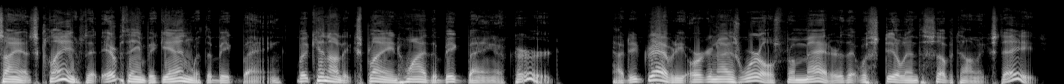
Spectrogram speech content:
Science claims that everything began with the Big Bang, but cannot explain why the Big Bang occurred. How did gravity organize worlds from matter that was still in the subatomic stage?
